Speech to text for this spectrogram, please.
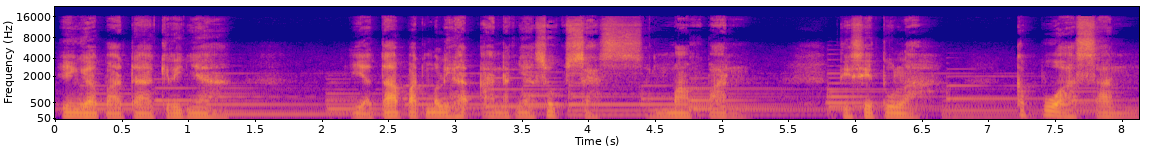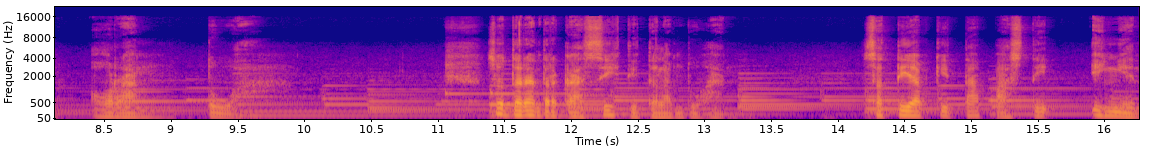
hingga pada akhirnya ia dapat melihat anaknya sukses, mapan. Di situlah kepuasan orang tua. Saudara yang terkasih di dalam Tuhan, setiap kita pasti ingin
